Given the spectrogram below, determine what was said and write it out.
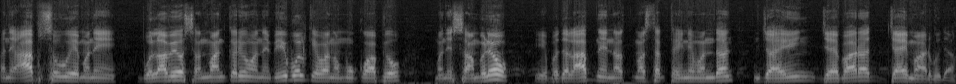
અને આપ સૌએ મને બોલાવ્યો, સન્માન કર્યું અને બે બોલ કહેવાનો મોકો આપ્યો. મને સાંભળ્યો. એ બદલ આપને નતમસ્તક થઈને વંદન. જય હિન્દ જય ભારત જય મારબુદા.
